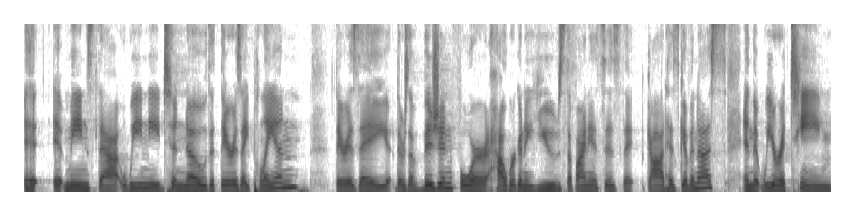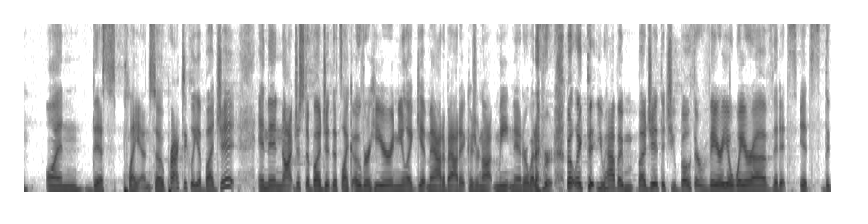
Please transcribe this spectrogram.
It, it means that we need to know that there is a plan there is a there's a vision for how we're going to use the finances that God has given us and that we are a team on this plan. So practically a budget, and then not just a budget that's like over here and you like get mad about it because you're not meeting it or whatever, but like that you have a budget that you both are very aware of. That it's it's the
